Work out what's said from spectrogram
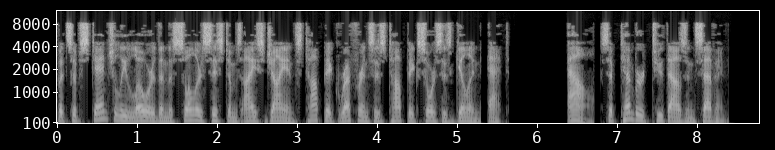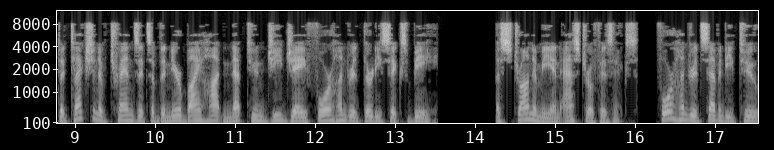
but substantially lower than the Solar System's ice giants topic References topic Sources Gillon, et al., September 2007. Detection of transits of the nearby hot Neptune GJ 436b. Astronomy and Astrophysics. 472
